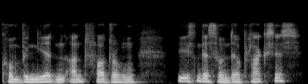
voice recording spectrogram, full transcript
kombinierten Anforderungen. Wie ist denn das so in der Praxis?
